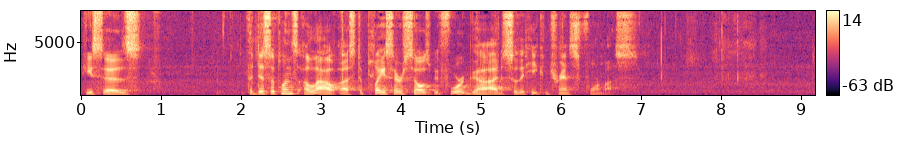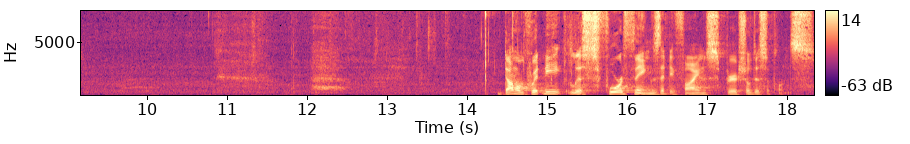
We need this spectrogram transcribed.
He says, the disciplines allow us to place ourselves before God so that He can transform us. Donald Whitney lists four things that define spiritual disciplines.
